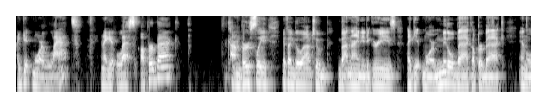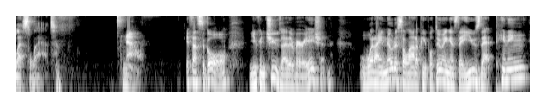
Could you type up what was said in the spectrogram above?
I get more lat and I get less upper back. Conversely, if I go out to about 90 degrees, I get more middle back, upper back, and less lat. Now, if that's the goal, you can choose either variation. What I notice a lot of people doing is they use that pinning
